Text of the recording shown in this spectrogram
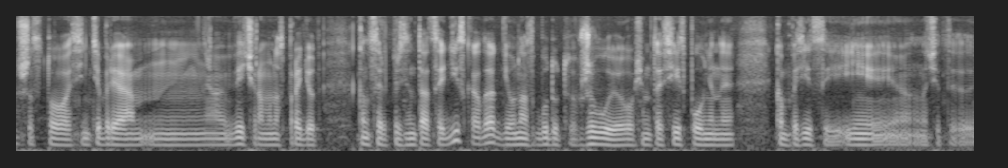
6 э, сентября вечером у нас пройдет концерт презентация диска, да, где у нас будут вживую, в общем-то, все исполненные композиции и, значит, э,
